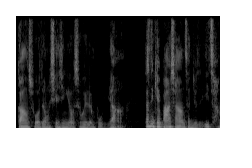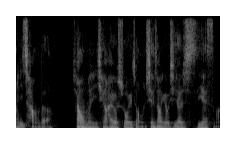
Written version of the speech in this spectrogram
刚刚说的这种线性游戏会有点不一样啊，但是你可以把它想象成就是一场一场的，像我们以前还有说一种线上游戏叫 CS 嘛，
